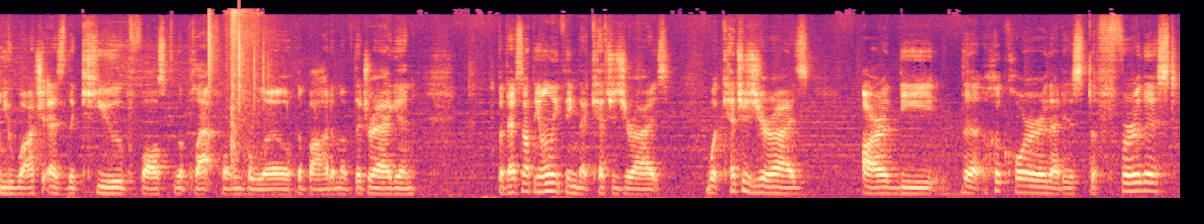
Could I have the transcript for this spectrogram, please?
You watch as the cube falls to the platform below the bottom of the dragon. But that's not the only thing that catches your eyes. What catches your eyes are the the hook horror that is the furthest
